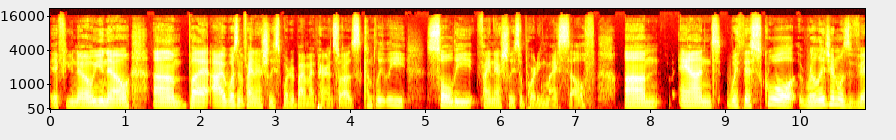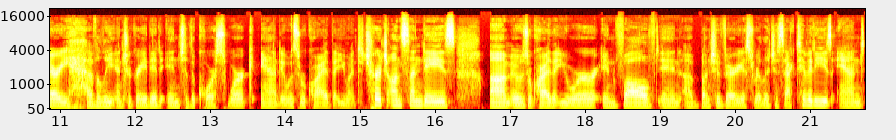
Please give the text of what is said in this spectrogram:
If you know, you know. Um, but I wasn't financially supported by my parents, so I was completely solely financially supporting myself. Um, and with this school, religion was very heavily integrated into the coursework, and it was required that you went to church on Sundays. Um, it was required that you were involved in a bunch of various religious activities. And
